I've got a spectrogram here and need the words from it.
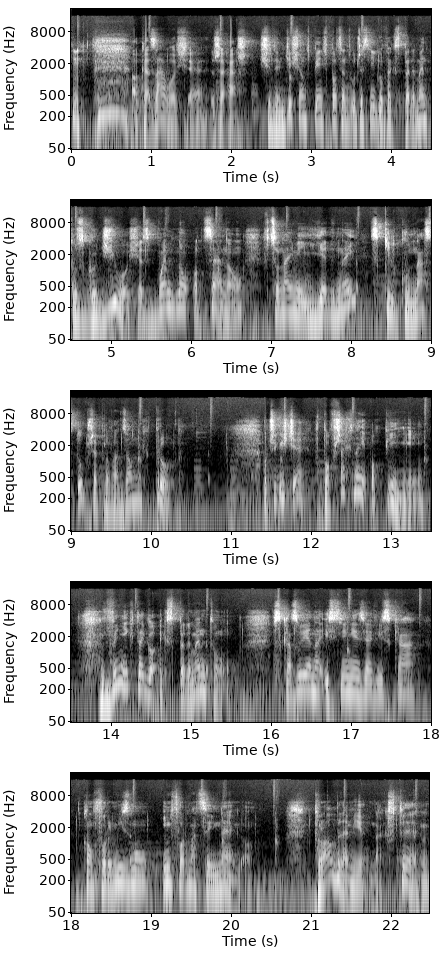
Okazało się, że aż 75% uczestników eksperymentu zgodziło się z błędną oceną w co najmniej jednej z kilkunastu przeprowadzonych prób. Oczywiście w powszechnej opinii wynik tego eksperymentu wskazuje na istnienie zjawiska konformizmu informacyjnego. Problem jednak w tym,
